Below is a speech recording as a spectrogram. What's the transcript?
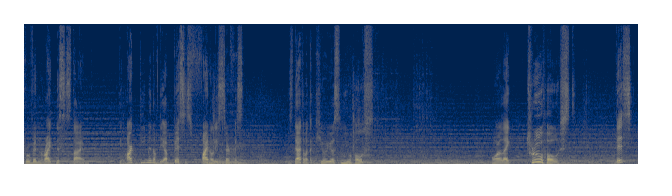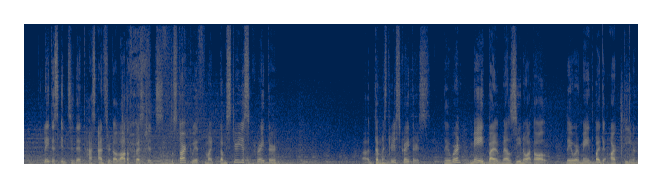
proven right this time. The Archdemon of the Abyss is finally hmm. surfaced. Is that what a curious new host? Hmm. More like true host. This latest incident has answered a lot of questions. To start with, my, the mysterious crater. Uh, the mysterious craters. They weren't made by Malzeno at all. They were made by the Archdemon.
